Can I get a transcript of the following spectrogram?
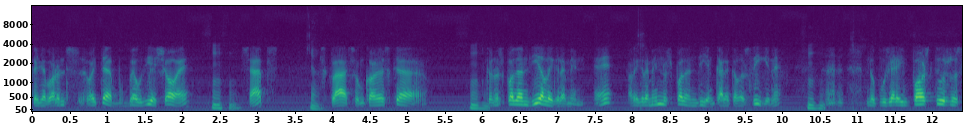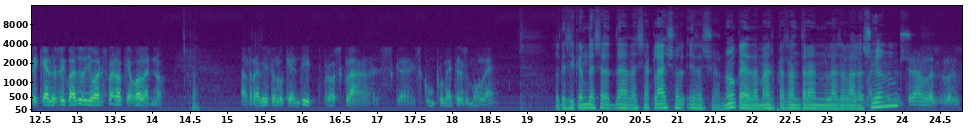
que llavors, oita, veu dir això, eh? Uh -huh. Saps? Ja. Esclar, són coses que, Uh -huh. que no es poden dir alegrament, eh? Alegrament no es poden dir, encara que les diguin, eh? Uh -huh. No pujaré impostos, no sé què, no sé quantos, llavors fan el que volen, no? Clar. al revés del que han dit, però és clar, és que és comprometre's molt, eh? El que sí que hem de deixar, de deixar clar això, és això, no? que demà es presentaran les al·legacions Presentaran les, les,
